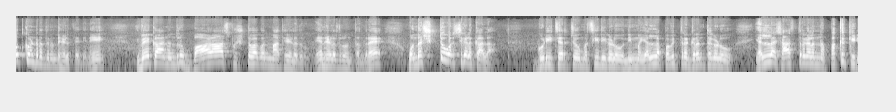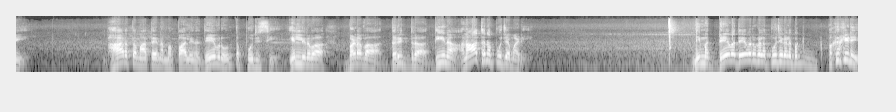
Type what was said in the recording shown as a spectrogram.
ಓದ್ಕೊಂಡಿರೋದ್ರಿಂದ ಹೇಳ್ತಾ ಇದ್ದೀನಿ. ವಿವೇಕಾನಂದರು ಭಾಳ ಸ್ಪಷ್ಟವಾಗಿ ಒಂದು ಮಾತು ಹೇಳಿದ್ರು. ಏನು ಹೇಳಿದ್ರು ಅಂತಂದರೆ, ಒಂದಷ್ಟು ವರ್ಷಗಳ ಕಾಲ ಗುಡಿ ಚರ್ಚು, ಮಸೀದಿಗಳು, ನಿಮ್ಮ ಎಲ್ಲ ಪವಿತ್ರ ಗ್ರಂಥಗಳು, ಎಲ್ಲ ಶಾಸ್ತ್ರಗಳನ್ನು ಪಕ್ಕಕ್ಕಿಡಿ, ಭಾರತ ಮಾತೆ ನಮ್ಮ ಪಾಲಿನ ದೇವರು ಅಂತ ಪೂಜಿಸಿ ಇಲ್ಲಿರುವ ಬಡವ, ದರಿದ್ರ, ದೀನ, ಅನಾಥನ ಪೂಜೆ ಮಾಡಿ, ನಿಮ್ಮ ದೇವ ದೇವರುಗಳ ಪೂಜೆಗಳ ಬಗ್ಗೆ ಪಕ್ಕಕ್ಕಿಡಿ.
